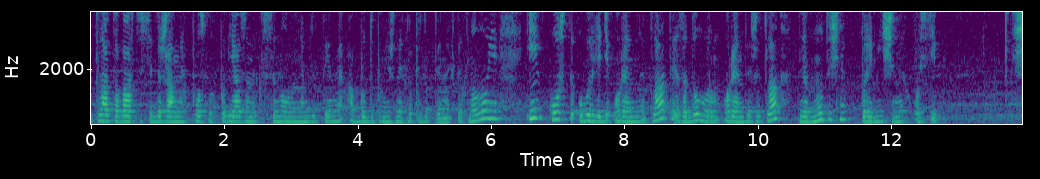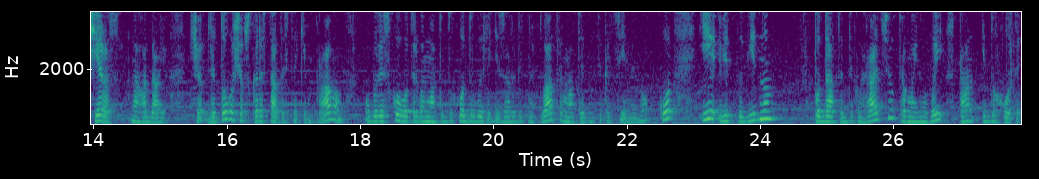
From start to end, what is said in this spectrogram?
оплата вартості державних послуг, пов'язаних з всиновленням дитини або допоміжних репродуктивних технологій, і кошти у вигляді орендної плати за договором оренди житла для внутрішньо переміщених осіб. Ще раз нагадаю, що для того, щоб скористатись таким правом, обов'язково треба мати доход у вигляді заробітної плати, мати ідентифікаційний код і відповідно подати декларацію про майновий стан і доходи.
